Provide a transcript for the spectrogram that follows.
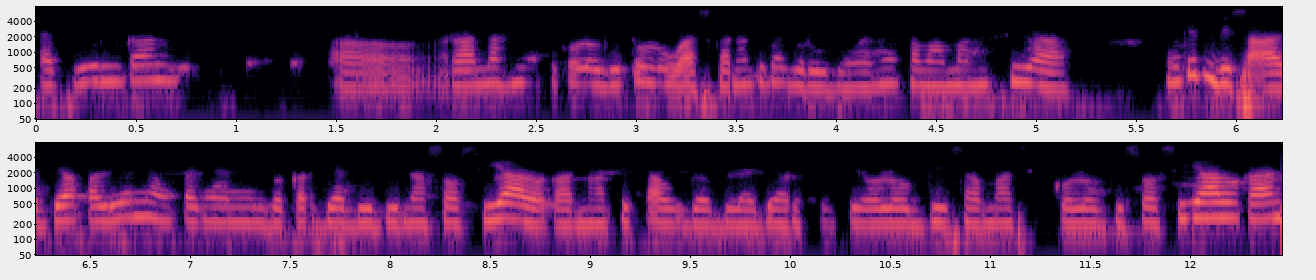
Edwin kan eh, ranahnya psikologi itu luas karena kita berhubungannya sama manusia. Mungkin bisa aja kalian yang pengen bekerja di dinas sosial karena kita udah belajar sosiologi sama psikologi sosial kan.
